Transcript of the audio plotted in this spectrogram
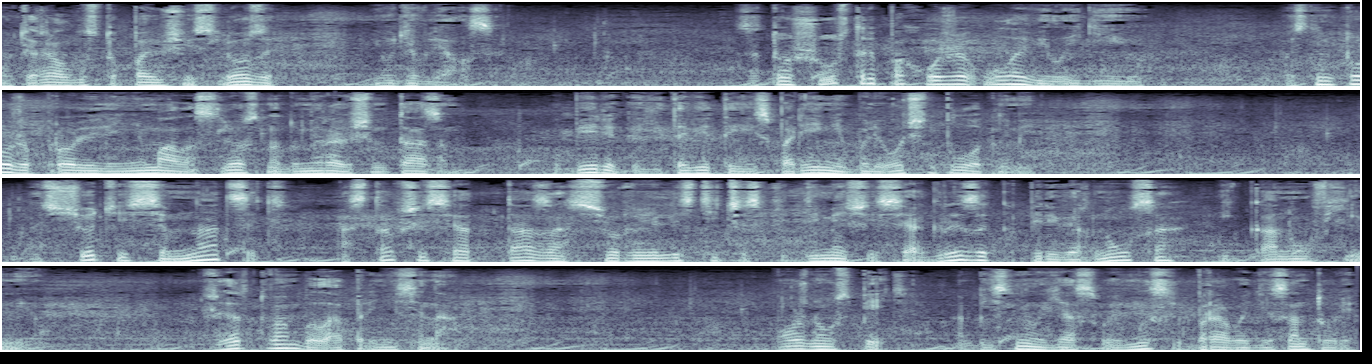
утирал выступающие слезы и удивлялся. Зато Шустрый, похоже, уловил идею. Мы с ним тоже пролили немало слез над умирающим тазом. У берега ядовитые испарения были очень плотными. На счете 17 оставшийся от таза сюрреалистически дымящийся огрызок перевернулся и канул в химию. Жертва была принесена. «Можно успеть», — объяснил я свою мысль бравой десантуре.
